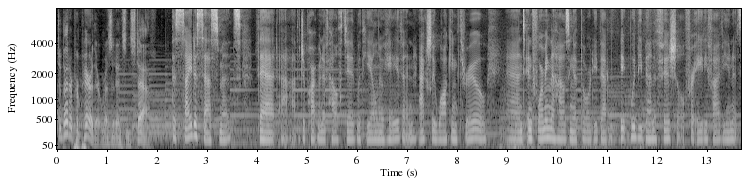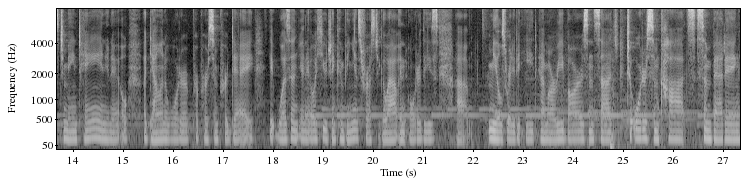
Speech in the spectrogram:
to better prepare their residents and staff. The site assessments that uh, the Department of Health did with Yale New Haven, actually walking through and informing the housing authority that it would be beneficial for 85 units to maintain, you know, a gallon of water per person per day. It wasn't, you know, a huge inconvenience for us to go out and order these um, meals ready to eat, MRE bars and such, to order some cots, some bedding.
